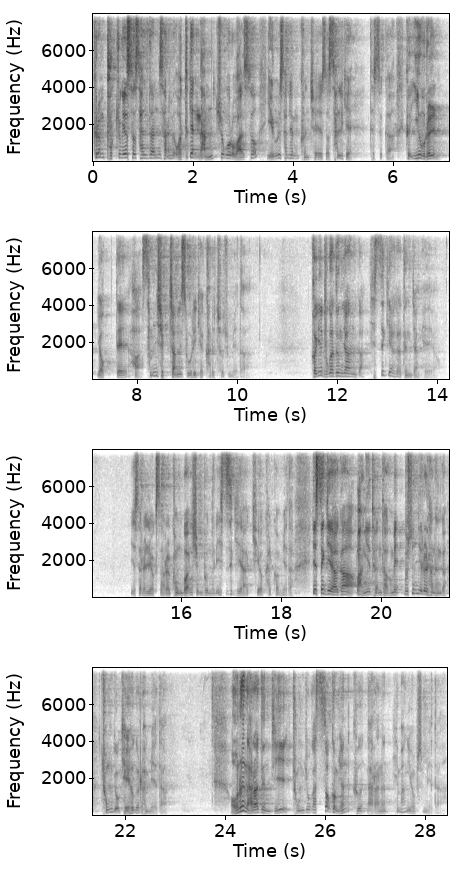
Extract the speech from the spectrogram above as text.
그럼 북쪽에서 살던 사람이 어떻게 남쪽으로 와서 예루살렘 근처에서 살게 됐을까? 그 이유를 역대하 30장에서 우리에게 가르쳐 줍니다. 거기에 누가 등장하는가? 히스기야가 등장해요. 이스라엘 역사를 공부하신 분들이 히스기야 기억할 겁니다. 히스기야가 왕이 된 다음에 무슨 일을 하는가? 종교 개혁을 합니다. 어느 나라든지 종교가 썩으면 그 나라는 희망이 없습니다.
